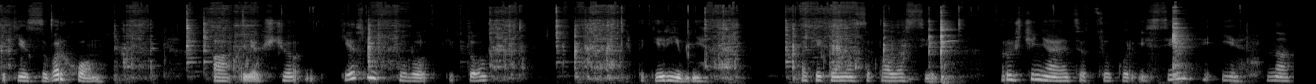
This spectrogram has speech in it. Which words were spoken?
такі з верхом. А якщо кисло солодкі, то такі рівні, так як я насипала сіль. Розчиняється цукор і сіль, і на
